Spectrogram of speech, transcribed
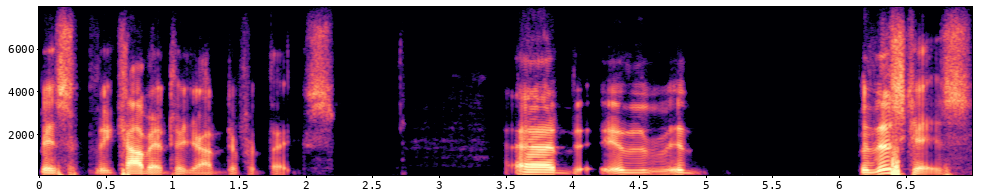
basically commenting on different things. And in, in, in this case,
